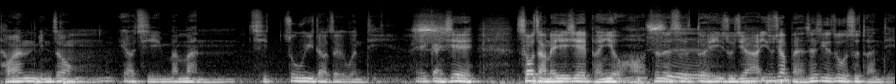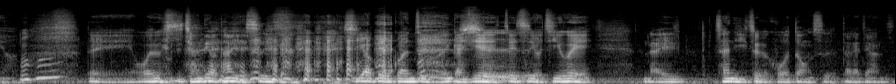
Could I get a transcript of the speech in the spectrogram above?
台湾民众要去慢慢去注意到这个问题。也感谢收藏的一些朋友哈，真的是对艺术家，艺术家本身是一个弱势团体啊。嗯哼，对我是强调，他也是一个需要被关注。很感谢 这次有机会来参与这个活动，是大概这样子。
